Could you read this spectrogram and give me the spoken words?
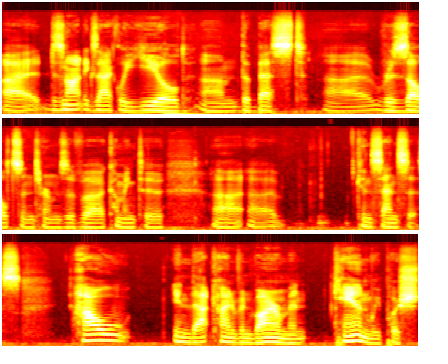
uh, does not exactly yield um, the best uh, results in terms of uh, coming to consensus. How, in that kind of environment, can we push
